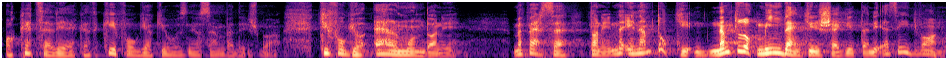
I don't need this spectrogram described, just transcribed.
A kecelieket ki fogja kihozni a szenvedésből? Ki fogja elmondani? Mert persze, Dani, én nem tudok, ki, nem tudok mindenkin segíteni, ez így van.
